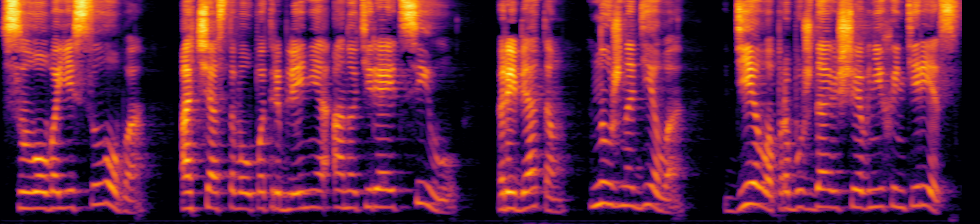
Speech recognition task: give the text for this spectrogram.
Слово есть слово. От частого употребления оно теряет силу. Ребятам нужно дело – дело, пробуждающее в них интерес.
